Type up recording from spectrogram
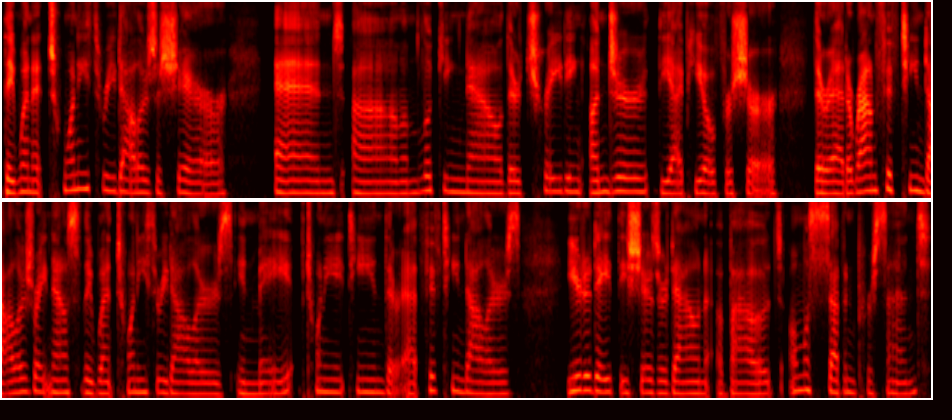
They went at $23 a share. And um, I'm looking now, they're trading under the IPO for sure. They're at around $15 right now. So they went $23 in May of 2018. They're at $15. Year to date, these shares are down about almost 7%,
